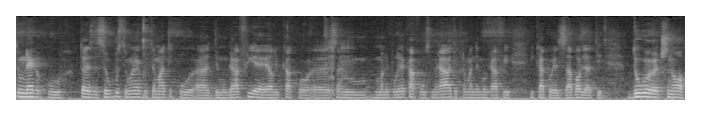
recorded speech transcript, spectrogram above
tu nekakvu, to jest da se upustimo u neku tematiku uh, demografije, jeli, kako uh, sam manipulirati, kako usmjeravati prema demografiji i kako je zabavljati dugoročno, uh,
